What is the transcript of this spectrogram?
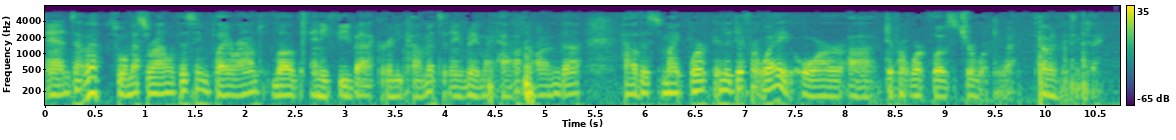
And uh, so we'll mess around with this and play around. Love any feedback or any comments that anybody might have on uh, how this might work in a different way or uh, different workflows that you're working with. Have an amazing day.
